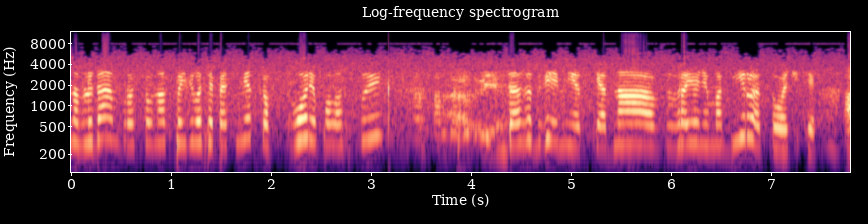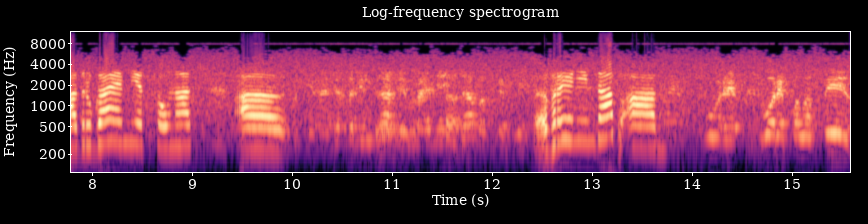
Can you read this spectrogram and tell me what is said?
наблюдаем, просто у нас появилась опять метка в створе полосы. Там даже две. Даже две метки. Одна в районе Мобира точки, а другая метка у нас а, Это в Индабе, в районе Индаба, скажи. в районе Индаб, а Створы, створы полосы,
